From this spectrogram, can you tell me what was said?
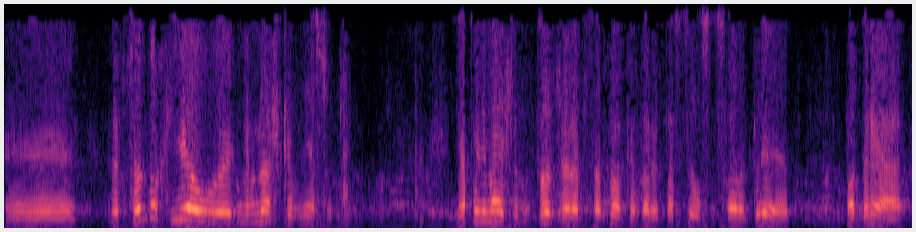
э, Рапсадок ел э, немножко вне суки. Я понимаю, что тот же Рапсадок, который постился 40 лет подряд,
